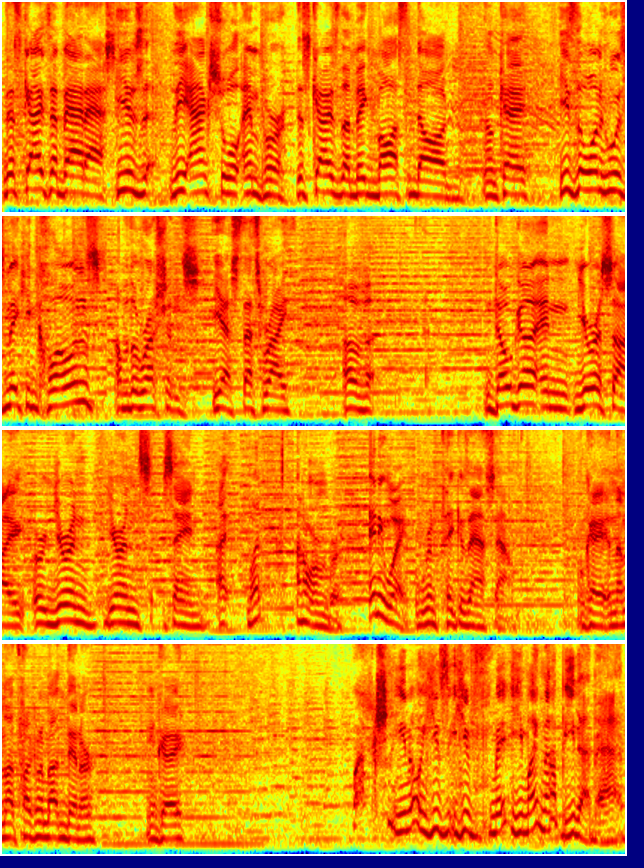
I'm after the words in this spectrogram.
this guy's a badass. He is the actual emperor. This guy's the big boss dog. Okay, he's the one who is making clones of the Russians. Yes, that's right. Of Doga and Urusai, or Urin, Urin Sane. I, what? I don't remember. Anyway, we're gonna take his ass out. Okay, and I'm not talking about dinner. Okay, well, actually, you know, he's he, he might not be that bad.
